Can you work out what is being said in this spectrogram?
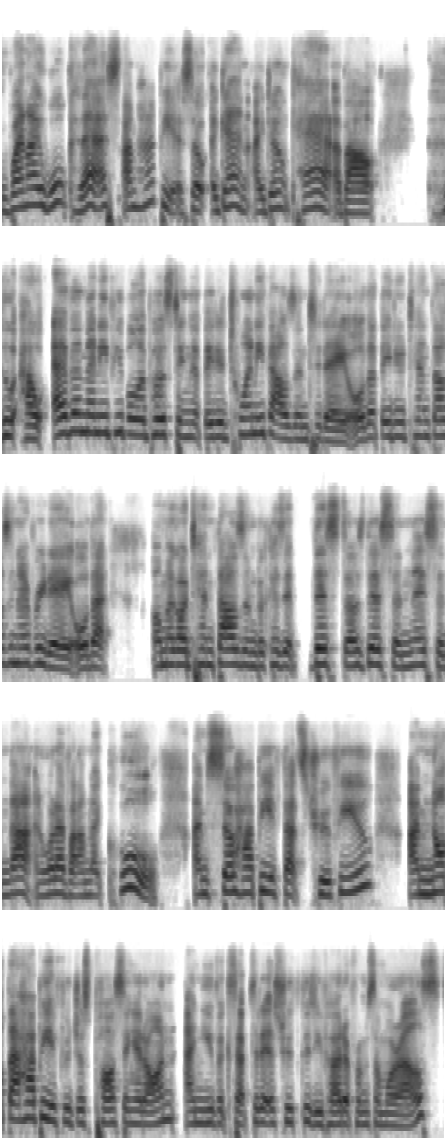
When I walk less, I'm happier. So again, I don't care about who however many people are posting that they did 20,000 today or that they do 10,000 every day or that oh my god 10,000 because it this does this and this and that and whatever. I'm like cool. I'm so happy if that's true for you. I'm not that happy if you're just passing it on and you've accepted it as truth because you've heard it from somewhere else.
